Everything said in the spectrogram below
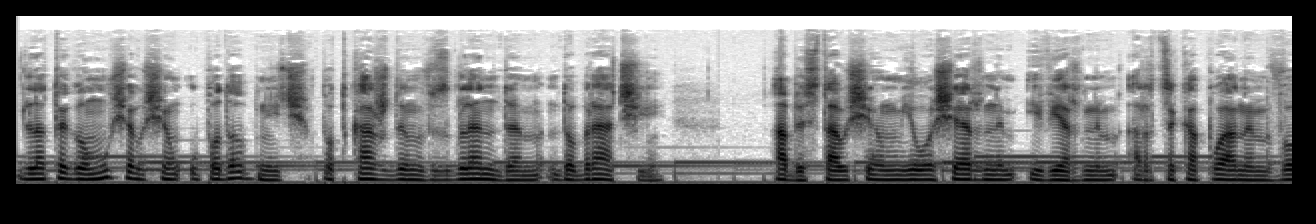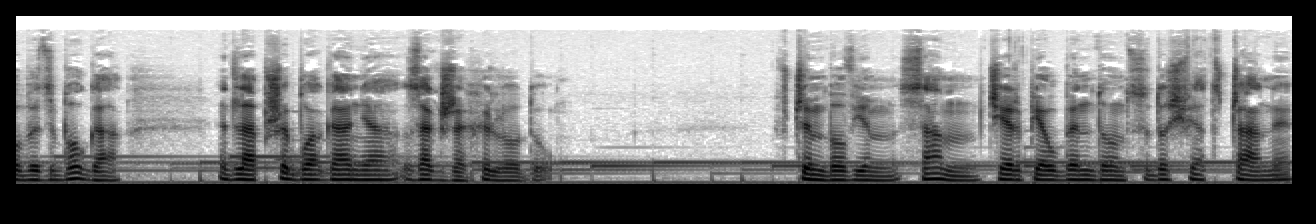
Dlatego musiał się upodobnić pod każdym względem do braci, aby stał się miłosiernym i wiernym arcykapłanem wobec Boga dla przebłagania za grzechy ludu. W czym bowiem sam cierpiał, będąc doświadczany,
